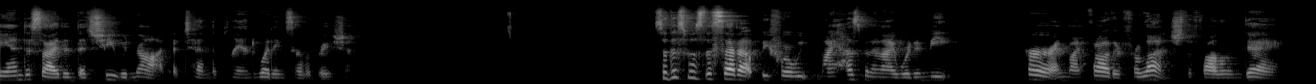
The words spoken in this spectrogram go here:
Anne decided that she would not attend the planned wedding celebration. So, this was the setup before we, my husband and I were to meet her and my father for lunch the following day.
